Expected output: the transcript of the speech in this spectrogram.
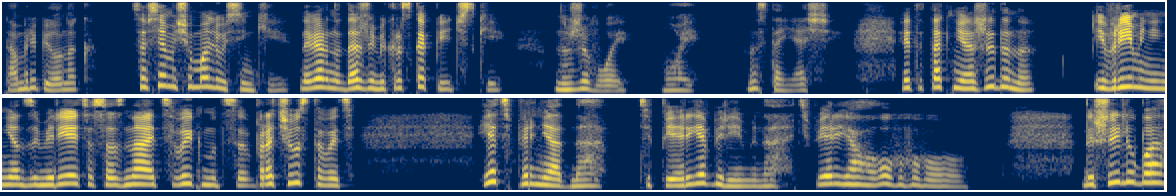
Там ребенок. Совсем еще малюсенький, наверное, даже микроскопический, но живой, мой, настоящий. Это так неожиданно. И времени нет замереть, осознать, свыкнуться, прочувствовать. Я теперь не одна. Теперь я беременна. Теперь я... О -о -о. «Дыши, Люба,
